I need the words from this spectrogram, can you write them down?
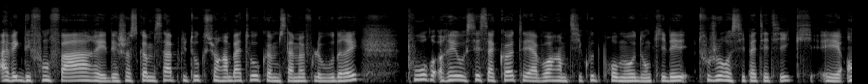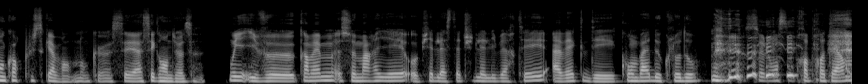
avec des fanfares et des choses comme ça, plutôt que sur un bateau comme sa meuf le voudrait, pour rehausser sa cote et avoir un petit coup de promo. Donc il est toujours aussi pathétique et encore plus qu'avant. Donc euh, c'est assez grandiose. Oui, il veut quand même se marier au pied de la Statue de la Liberté avec des combats de clodo, selon ses propres termes,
